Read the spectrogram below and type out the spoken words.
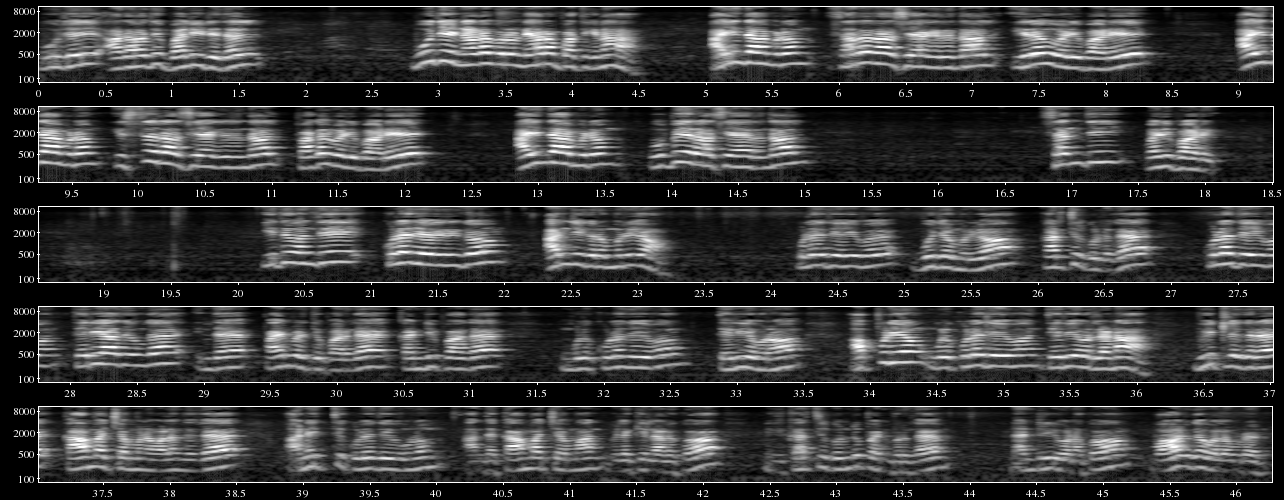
பூஜை அதாவது பலியிடுதல். பூஜை நடைபெறும் நேரம் பார்த்தீங்கன்னா ஐந்தாம் இடம் சரராசியாக இருந்தால் இரவு வழிபாடு ஐந்தாம் இடம் இஷ்ட ராசியாக இருந்தால் பகல் வழிபாடு ஐந்தாம் இடம் உபய ராசியாக இருந்தால் சந்தி வழிபாடு. இது வந்து குலதெய்வம் அறிஞ்சிக்கிற முறையும் குலதெய்வ பூஜை முறையும் கருத்தில் கொள்ளுங்க. குலதெய்வம் தெரியாதவங்க இந்த பயன்படுத்தி பாருங்கள் கண்டிப்பாக உங்களுக்கு குலதெய்வம் தெரிய வரும். அப்படியும் உங்களுக்கு குலதெய்வம் தெரிய வரலனா வீட்டில் இருக்கிற காமாட்சி அம்மனை வழங்குங்க அனைத்து குலதெய்வங்களும் அந்த காமாட்சி அம்மன் விளக்கில் நடக்கும் நீங்கள் கருத்தில் கொண்டு பயன்பெறுங்க. நன்றி வணக்கம். வாழ்க வளமுடன்.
